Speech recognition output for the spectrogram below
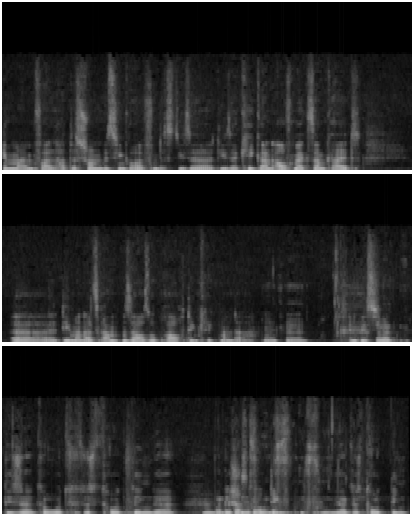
In meinem Fall hat es schon ein bisschen geholfen, dass dieser, dieser Kick an Aufmerksamkeit, äh, den man als Rampensau so braucht, den kriegt man da. Okay. Ein bisschen. Aber dieser Tod, das Todding da, war das, das schon vor, Todding. f- ja, das Todding.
